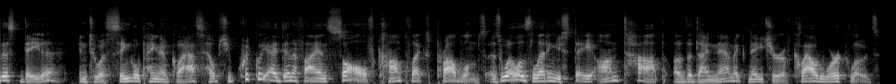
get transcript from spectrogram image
this data into a single pane of glass helps you quickly identify and solve complex problems, as well as letting you stay on top of the dynamic nature of cloud workloads,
